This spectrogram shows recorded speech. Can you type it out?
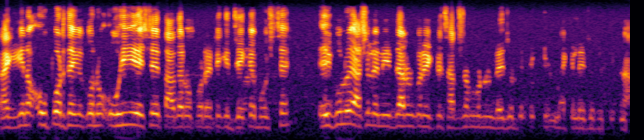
নাকি কিনা উপর থেকে কোনো ওহি এসে তাদের উপর এটিকে জেকে বসছে, এইগুলোই আসলে নির্ধারণ করে একটি ছাত্র সংগঠন লেজর নাকি লেজর না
